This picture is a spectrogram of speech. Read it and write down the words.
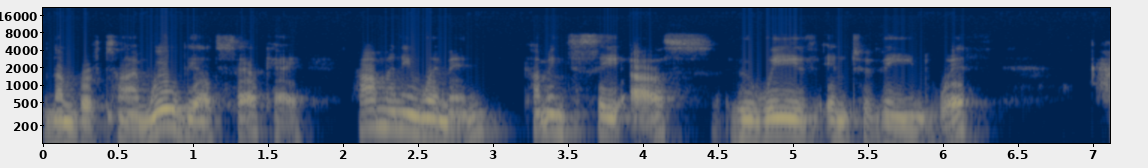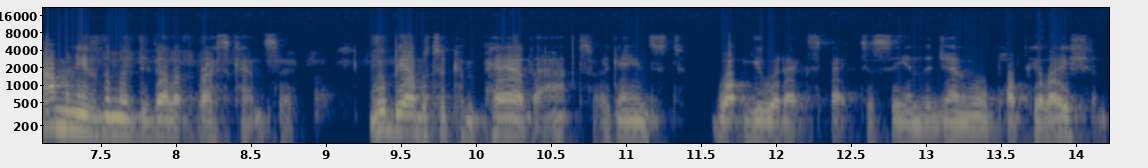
number of time, we'll be able to say, okay, how many women coming to see us who we've intervened with, how many of them have developed breast cancer? We'll be able to compare that against what you would expect to see in the general population.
